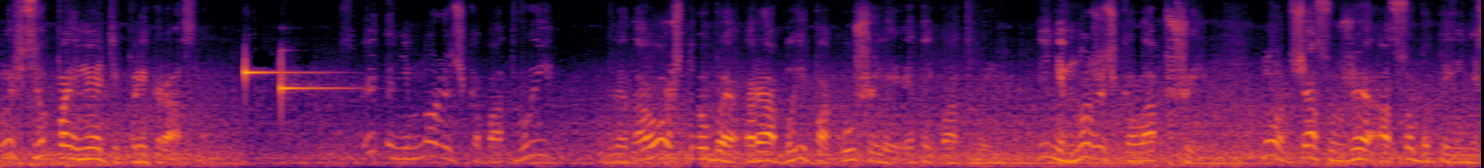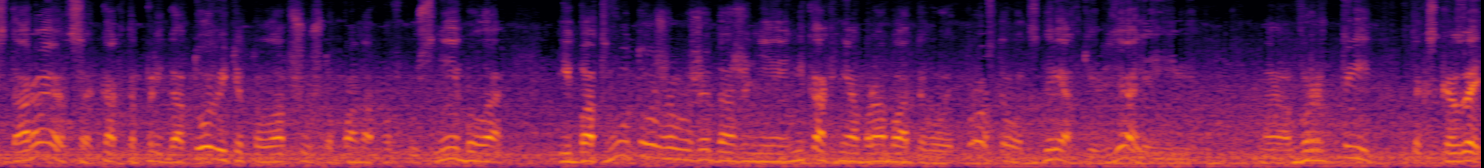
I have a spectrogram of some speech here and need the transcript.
вы все поймете прекрасно. Это немножечко ботвы для того, чтобы рабы покушали этой ботвы. И немножечко лапши. Ну, сейчас уже особо-то и не стараются как-то приготовить эту лапшу, чтобы она повкуснее была. И ботву тоже уже даже не, никак не обрабатывают. Просто вот с грядки взяли и в рты, так сказать,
